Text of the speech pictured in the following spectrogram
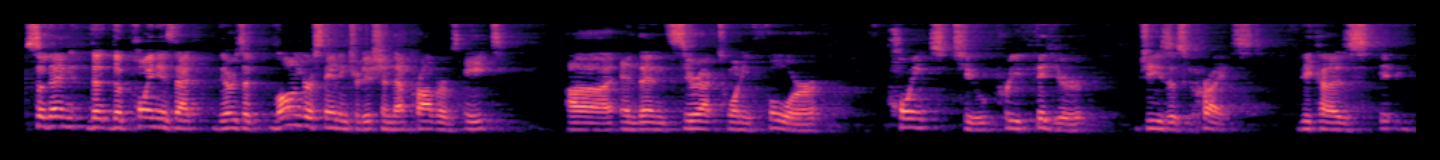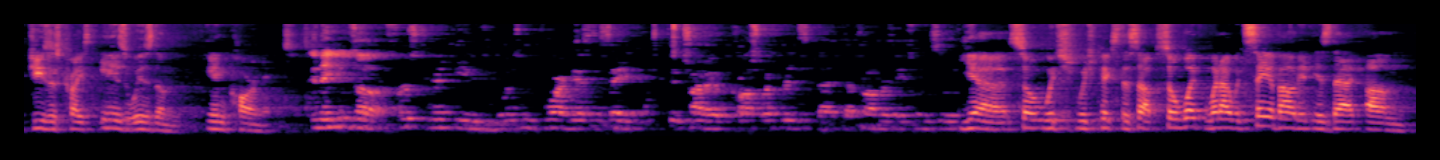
So then the the point is that there's a longer standing tradition that Proverbs eight uh, and then Sirach twenty four point to prefigure Jesus Christ because it, Jesus Christ is wisdom incarnate. And they use uh, 1 Corinthians 1 2 4, I guess, to say, to try to cross reference that, that Proverbs 8 22. Yeah, so which, which picks this up. So, what, what I would say about it is that um,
